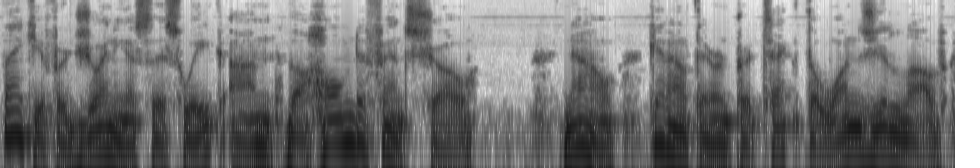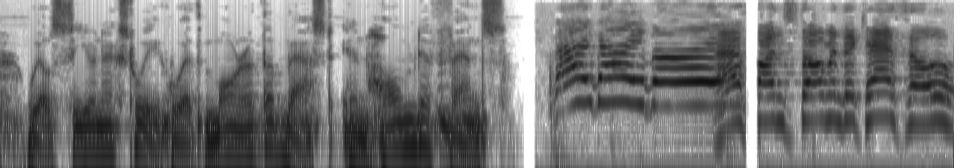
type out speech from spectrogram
Thank you for joining us this week on the Home Defense Show. Now, get out there and protect the ones you love. We'll see you next week with more of the best in home defense. Bye bye, boys! Have fun storming the castle.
